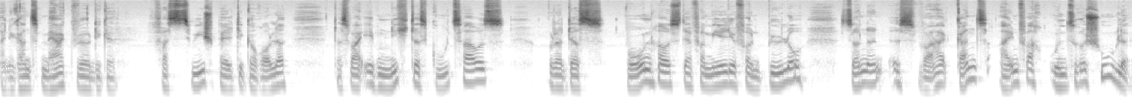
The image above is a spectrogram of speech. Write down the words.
Eine ganz merkwürdige fast zwiespältige Rolle. Das war eben nicht das Gutshaus oder das Wohnhaus der Familie von Bülow, sondern es war ganz einfach unsere Schule.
